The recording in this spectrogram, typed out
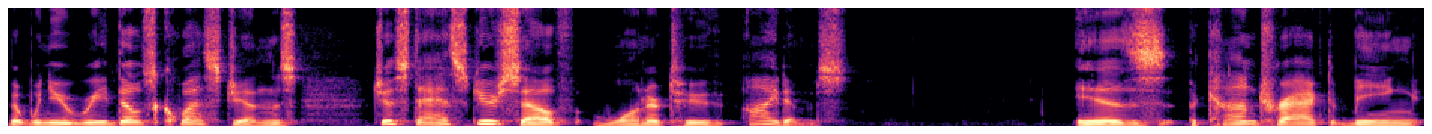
but when you read those questions, just ask yourself one or two items. Is the contract being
